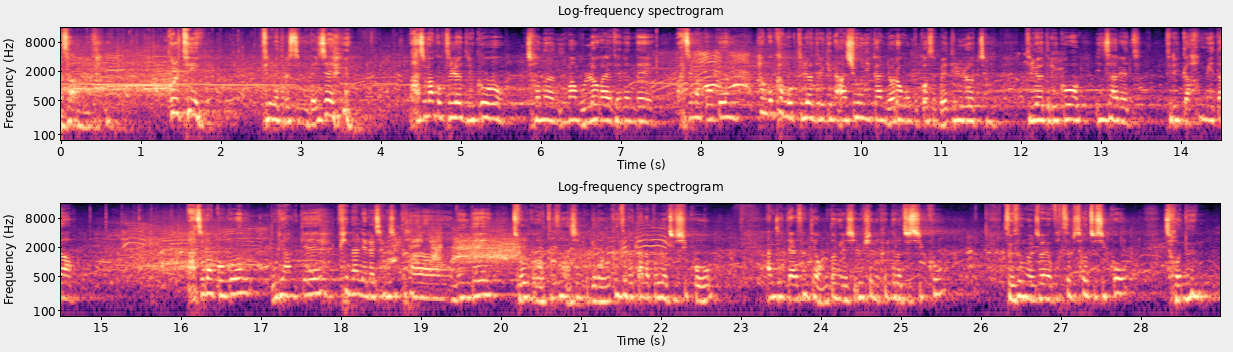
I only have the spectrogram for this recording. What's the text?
감사합니다. 꿀팁 들려드렸습니다. 이제 마지막 곡 들려드리고 저는 이만 물러가야 되는데 마지막 곡은 한 곡 한 곡 들려드리기는 아쉬우니까 여러 곡 묶어서 메들리로 좀 들려드리고 인사를 드- 드릴까 합니다. 마지막 곡은 우리 함께 피날레를 장식하는 게 좋을 것 같아서 아시는 곡이 너무 큰 소리 따라 불러주시고 앉은 자리 상태 엉덩이를 실루실로 흔들어 주시고 두 손을 저에 박수를 쳐주시고 저는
